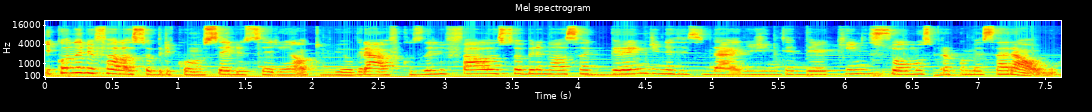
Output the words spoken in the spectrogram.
E quando ele fala sobre conselhos serem autobiográficos, ele fala sobre a nossa grande necessidade de entender quem somos para começar algo.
